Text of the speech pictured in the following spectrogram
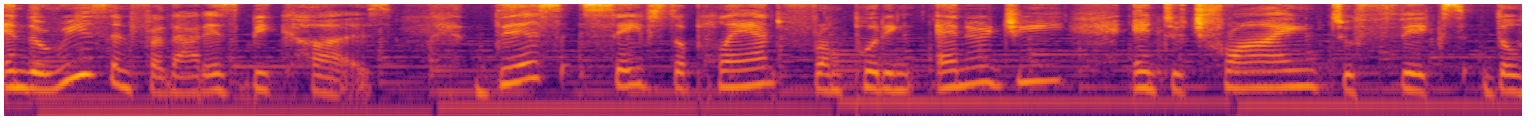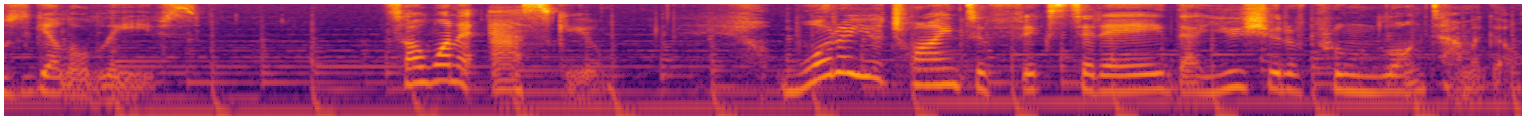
And the reason for that is because this saves the plant from putting energy into trying to fix those yellow leaves. So I want to ask you, what are you trying to fix today that you should have pruned long time ago?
